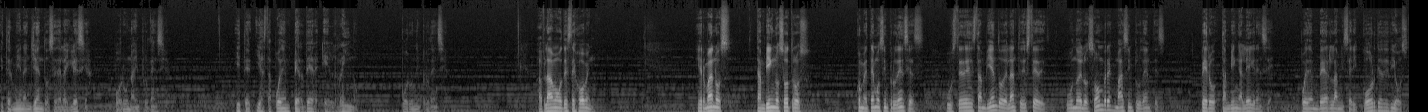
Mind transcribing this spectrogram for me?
y terminan yéndose de la iglesia por una imprudencia. Y, hasta pueden perder el reino por una imprudencia. Hablamos de este joven. Y hermanos, también nosotros cometemos imprudencias. Ustedes están viendo delante de ustedes uno de los hombres más imprudentes, pero también alégrense. Pueden ver la misericordia de Dios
